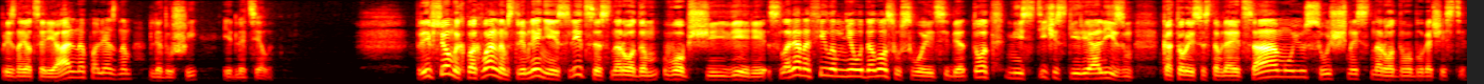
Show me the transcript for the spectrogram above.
признается реально полезным для души и для тела. При всем их похвальном стремлении слиться с народом в общей вере, славянофилам не удалось усвоить себе тот мистический реализм, который составляет самую сущность народного благочестия.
